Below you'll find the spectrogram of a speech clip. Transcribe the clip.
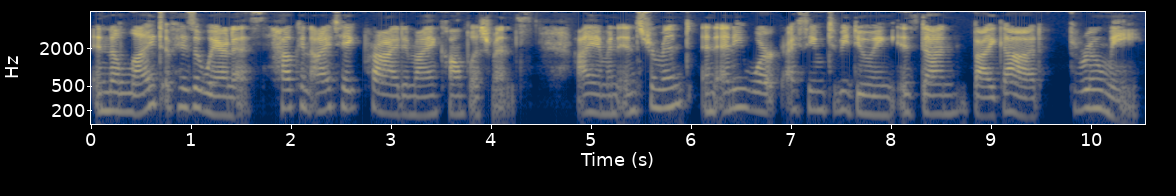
In the light of his awareness, how can I take pride in my accomplishments? I am an instrument and any work I seem to be doing is done by God through me.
